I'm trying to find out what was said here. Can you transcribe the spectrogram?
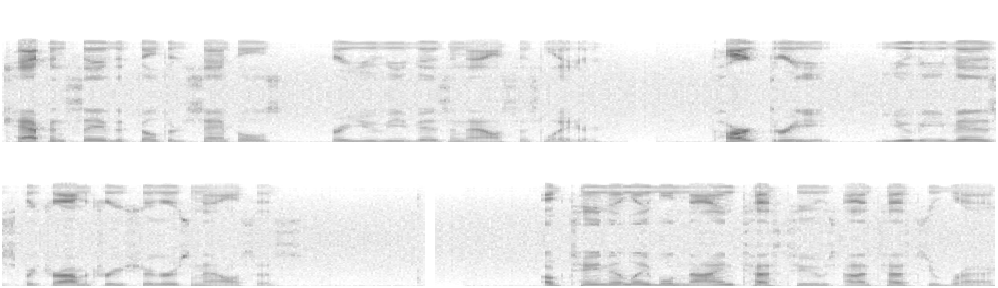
Cap and save the filtered samples for UV-Vis analysis later. Part 3. UV-Vis spectrometry sugars analysis. Obtain and label 9 test tubes on a test tube rack.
